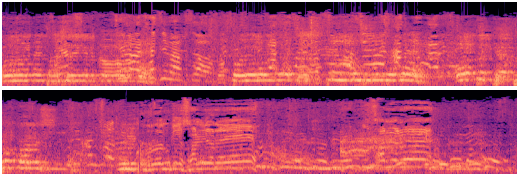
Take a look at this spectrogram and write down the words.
제발 하지 맙소. 어떻게 평가하겠습니까? 그런 데 살려내! 살려내!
